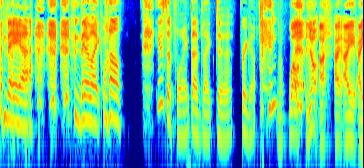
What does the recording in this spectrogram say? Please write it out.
they uh, they're like, well, here's a point I'd like to bring up. Well, no, I, I, I,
